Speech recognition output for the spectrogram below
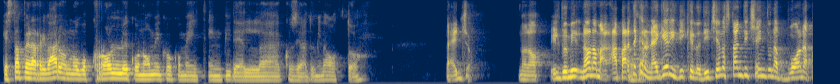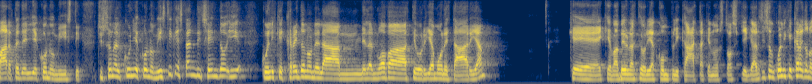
che sta per arrivare un nuovo crollo economico come ai tempi del, cos'era, 2008? Peggio. No, no, il 2000... no, no, ma a parte esatto. che non è Gary Vee che lo dice, lo stanno dicendo una buona parte degli economisti. Ci sono alcuni economisti che stanno dicendo, i... quelli che credono nella, nella nuova teoria monetaria, che, che vabbè è una teoria complicata che non sto a spiegare. Ci sono quelli che credono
